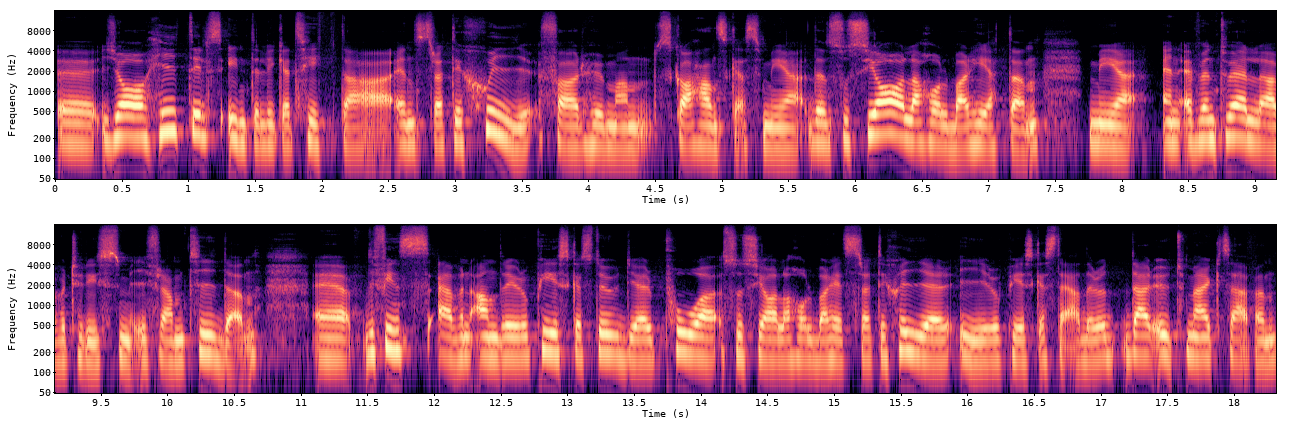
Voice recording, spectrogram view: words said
eh, jag hittills inte lyckats hitta en strategi för hur man ska handskas med den sociala hållbarheten med en eventuell överturism i framtiden. Eh, det finns även andra europeiska studier på sociala hållbarhetsstrategier i europeiska städer och där utmärks även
